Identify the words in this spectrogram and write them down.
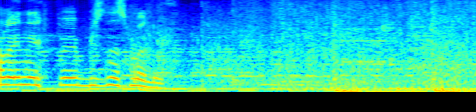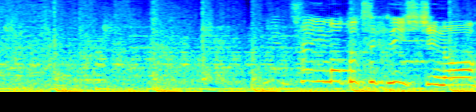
kolejnych y, biznesmenów. Pieprzeni motocykliści, no!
